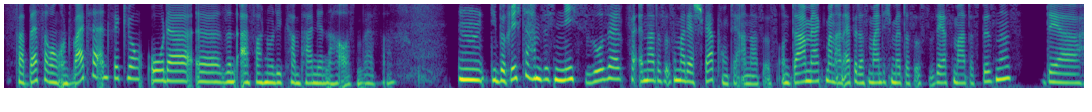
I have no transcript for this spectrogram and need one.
Verbesserung und Weiterentwicklung oder äh, sind einfach nur die Kampagnen nach außen besser? Mm, die Berichte haben sich nicht so sehr verändert. Das ist immer der Schwerpunkt, der anders ist. Und da merkt man an Apple, das meinte ich mit, das ist sehr smartes Business. Der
